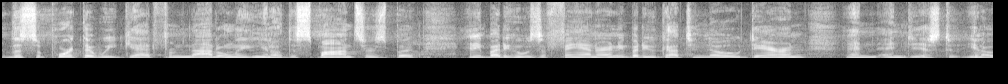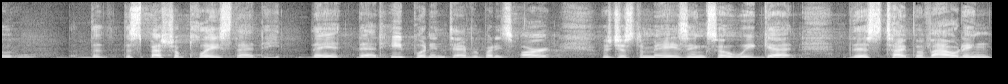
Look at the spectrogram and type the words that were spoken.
the support that we get from not only you know the sponsors, but anybody who was a fan or anybody who got to know Darren and and just you know the, the special place that he, they, that he put into everybody's heart was just amazing. So we get this type of outing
